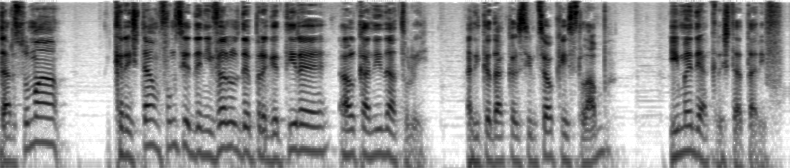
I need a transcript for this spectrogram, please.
Dar suma creștea în funcție de nivelul de pregătire al candidatului. Adică dacă îl simțeau că e slab, imediat creștea tariful.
